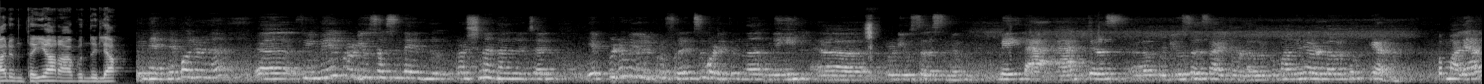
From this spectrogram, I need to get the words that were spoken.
ആരും തയ്യാറാകുന്നില്ല. എന്നെ പോലുള്ള ഫീമെയിൽ പ്രൊഡ്യൂസേഴ്സിന്റെ പ്രശ്നം എന്താണെന്ന് വെച്ചാൽ എപ്പോഴും ഇവർ പ്രിഫറൻസ് കൊടുക്കുന്ന മെയിൽ പ്രൊഡ്യൂസേഴ്സിനും മെയിൽ ആക്ടേഴ്സ് പ്രൊഡ്യൂസേഴ്സ് ആയിട്ടുള്ളവർക്കും അങ്ങനെയുള്ളവർക്കൊക്കെയാണ്. അപ്പൊ മലയാള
